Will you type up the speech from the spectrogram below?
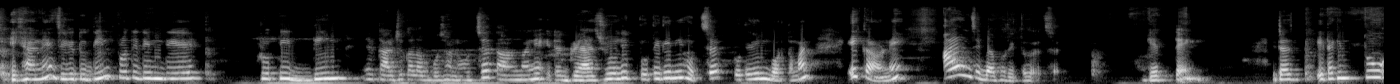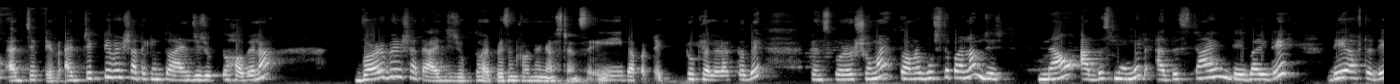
এখানে যেহেতু দিন প্রতিদিন দিয়ে প্রতিদিন এর কার্যকলাপ বোঝানো হচ্ছে, তার মানে এটা গ্র্যাজুয়ালি প্রতিদিনই হচ্ছে, প্রতিদিন বর্তমান। এই কারণে আইএনজি ব্যবহৃত হয়েছে গেটিং এটা এটা কিন্তু অ্যাডজেক্টিভ অ্যাডজেক্টিভের সাথে কিন্তু আইএনজি যুক্ত হবে না। ভার্বের সাথে আইএনজি যুক্ত হয় প্রেজেন্ট কন্টিনিউয়াস টেন্সে এই ব্যাপারটা একটু খেয়াল রাখতে হবে টেন্স করার সময়। তো আমরা বুঝতে পারলাম যে now at this moment at this time day by day day after day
